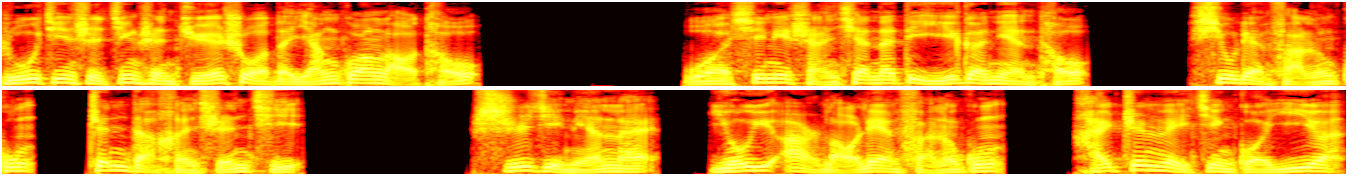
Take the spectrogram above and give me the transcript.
如今是精神矍铄的阳光老头。我心里闪现的第一个念头：修炼法轮功真的很神奇。十几年来，由于二老练法轮功，还真未进过医院。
